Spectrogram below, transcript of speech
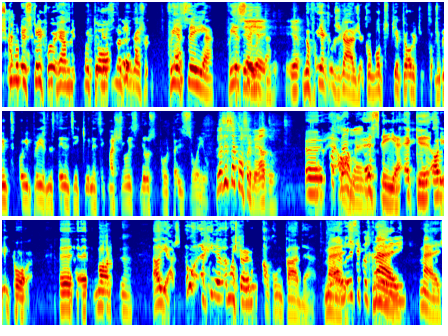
descobriu-se quem foi realmente que matou, matou o gajo. Foi a CIA. Foi a CIA. CIA. Yeah. Não foi aqueles gajos, aquele modo expiatório que infelizmente foi preso na série, não sei o que, não sei o que mais, sou esse Deus depois, para isso sou eu. Mas isso é confirmado. Uh, não, ó, mano. a CIA é que orientou uh, a morte. Aliás, aquilo é uma história muito mal contada, mas, Claro, mas isso é mas, querem. mas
